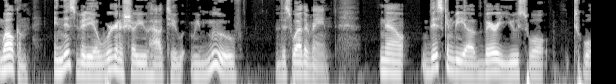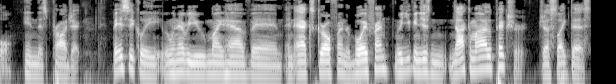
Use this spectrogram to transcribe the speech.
Welcome. In this video we're going to show you how to remove this weather vane. Now this can be a very useful tool in this project. Basically whenever you might have an, an ex-girlfriend or boyfriend well, you can just knock them out of the picture just like this.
